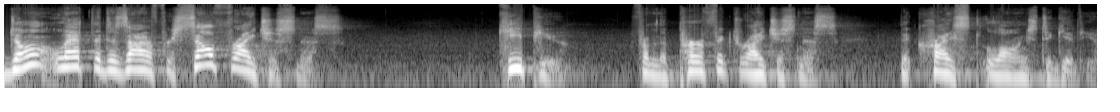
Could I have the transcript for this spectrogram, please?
Don't let the desire for self righteousness keep you from the perfect righteousness that Christ longs to give you.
